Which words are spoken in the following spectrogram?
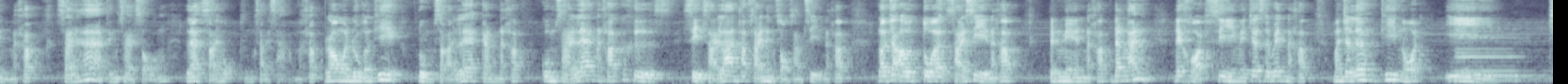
1 นะครับ สาย 5 ถึงสาย 2 และสาย 6 ถึงสาย 3 นะครับ เรามาดูกันที่กลุ่มสายแรกกันนะครับ กลุ่มสายแรกนะครับก็คือ 4 สายล่างครับสาย 1 2 3 4นะครับเราจะเอาตัวสาย 4 นะครับเป็นเมนนะครับดังนั้นในคอร์ด C major 7นะครับมันจะเริ่มที่โน้ต E G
